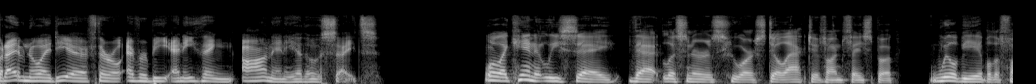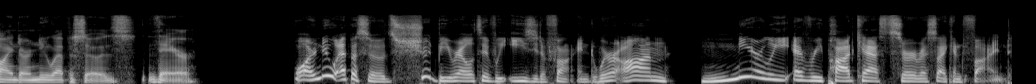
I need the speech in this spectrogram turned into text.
but I have no idea if there will ever be anything on any of those sites. Well, I can at least say that listeners who are still active on Facebook will be able to find our new episodes there. Well, our new episodes should be relatively easy to find. We're on nearly every podcast service I can find.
